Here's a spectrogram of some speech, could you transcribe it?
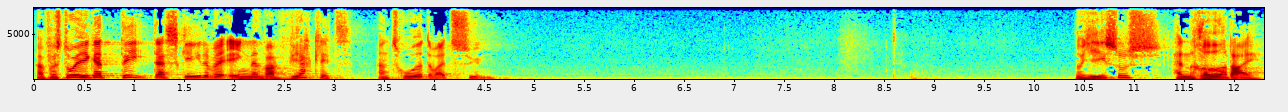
han forstod ikke, at det, der skete ved englen, var virkeligt. Han troede, at det var et syn. Når Jesus, han redder dig,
